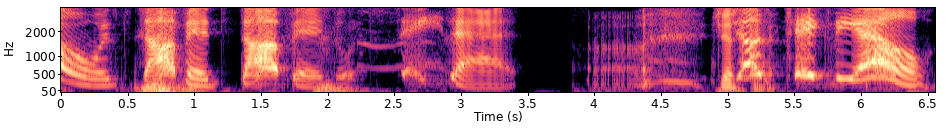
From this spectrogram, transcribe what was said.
No, stop it. Stop it. Don't say that. Uh, just, Just take the L.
